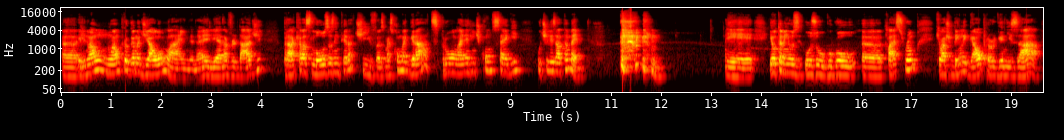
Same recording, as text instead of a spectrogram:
Uh, ele não é, um, não é um programa de aula online, né? Ele é, na verdade, para aquelas lousas interativas, mas como é grátis para o online, a gente consegue utilizar também. E eu também uso, uso o Google uh, Classroom, que eu acho bem legal para organizar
